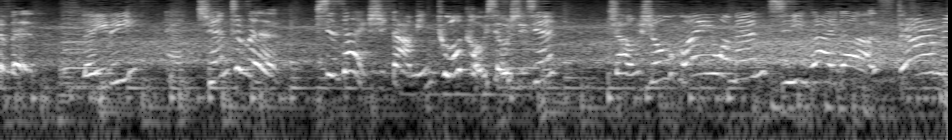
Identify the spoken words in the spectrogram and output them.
们，Ladies and Gentlemen，现在是大明脱口秀时间，掌声欢迎我们亲爱的 s t a r m y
